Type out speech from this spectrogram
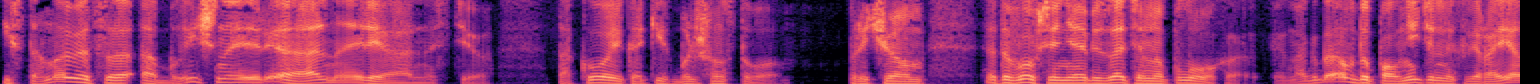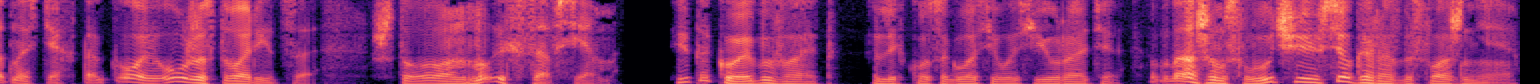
и становится обычной реальной реальностью, такой, каких большинство. Причем это вовсе не обязательно плохо. Иногда в дополнительных вероятностях такой ужас творится, что ну их совсем. «И такое бывает», — легко согласилась Юрати. «В нашем случае все гораздо сложнее.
